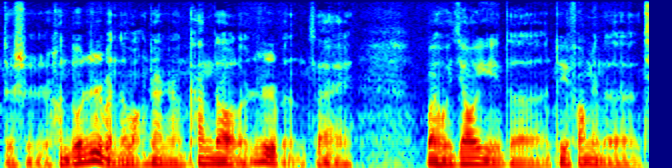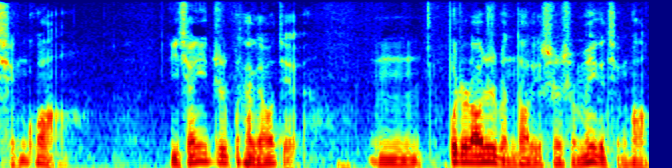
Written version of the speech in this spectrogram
就是很多日本的网站上看到了日本在外汇交易的这方面的情况，以前一直不太了解，嗯，不知道日本到底是什么一个情况，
